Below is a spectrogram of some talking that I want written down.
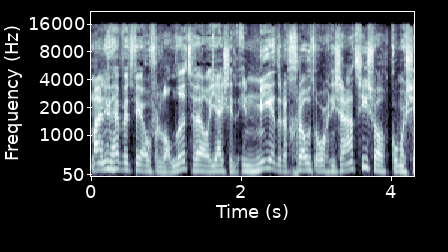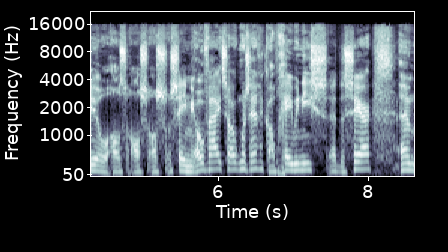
maar nu hebben we het weer over landen. Terwijl jij zit in meerdere grote organisaties, zowel commercieel als, als, als semi-overheid, zou ik maar zeggen. Capgemini's, eh, de SER. Ehm,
